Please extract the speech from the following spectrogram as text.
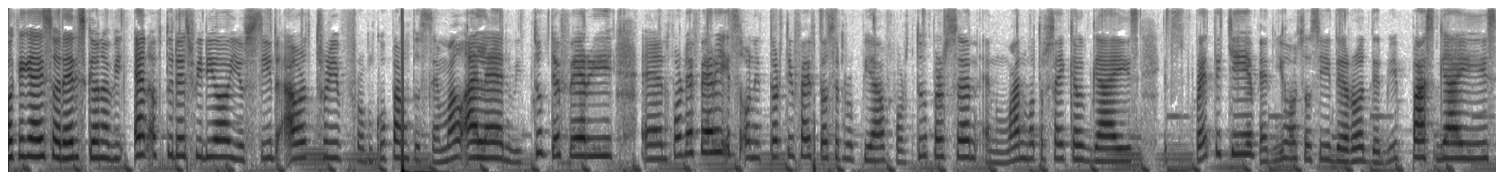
Okay guys, so that is gonna be end of today's video. You've seen our trip from Kupang to Semau Island. We took the ferry and for the ferry it's only 35,000 rupiah for two person and one motorcycle guys. It's pretty cheap and you also see the road that we passed guys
